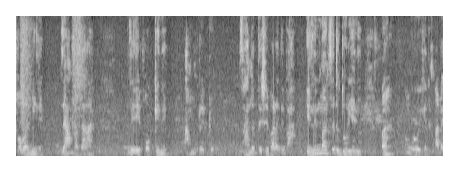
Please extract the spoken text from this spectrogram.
সবাই মিলে যে আমরা যারা যে এই নেই, আমরা একটু সান্দার দেশে পাঠাই দিই বা এলিন মার্কসে তো দরিয়ে নি, বা, আমরা ওইখানে পাঠাই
